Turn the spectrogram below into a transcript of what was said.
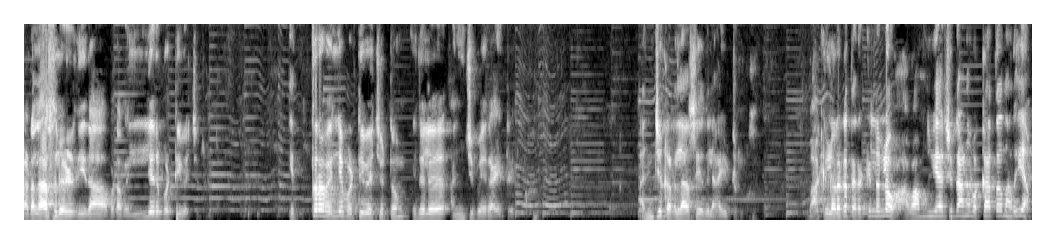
കടലാസിൽ എഴുതി ഇതാ അവിടെ വലിയൊരു പെട്ടി വെച്ചിട്ടുണ്ട്. ഇത്ര വലിയ പെട്ടി വെച്ചിട്ടും ഇതിൽ അഞ്ച് പേരായിട്ട്. അഞ്ച് കടലാസ് ഇതിലായിട്ടുള്ളൂ. ബാക്കിയുള്ളവരൊക്കെ തിരക്കില്ലല്ലോ ആവാമെന്ന് വിചാരിച്ചിട്ടാണ് വെക്കാത്തതെന്ന് അറിയാം.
